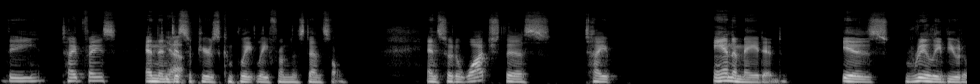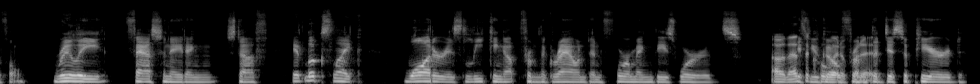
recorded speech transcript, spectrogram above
the typeface and then Yeah. disappears completely from the stencil. And so to watch this type animated is really beautiful, really fascinating stuff. It looks like water is leaking up from the ground and forming these words oh, that's if a you cool go from the disappeared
